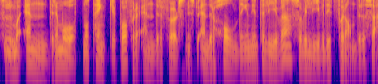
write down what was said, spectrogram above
Så du mm. må endre måten å tenke på for å endre følelsen. Hvis du endrer holdningen din til livet, så vil livet ditt forandre seg.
